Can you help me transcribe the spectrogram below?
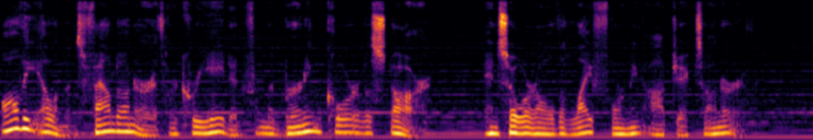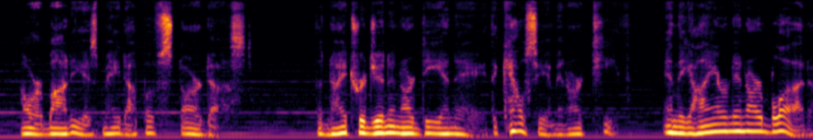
all the elements found on Earth are created from the burning core of a star, and so are all the life forming objects on Earth. Our body is made up of stardust. The nitrogen in our DNA, the calcium in our teeth, and the iron in our blood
